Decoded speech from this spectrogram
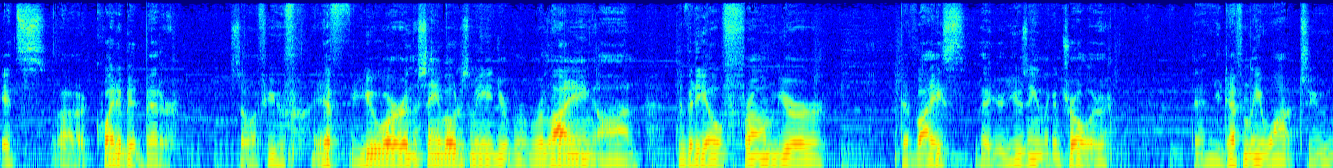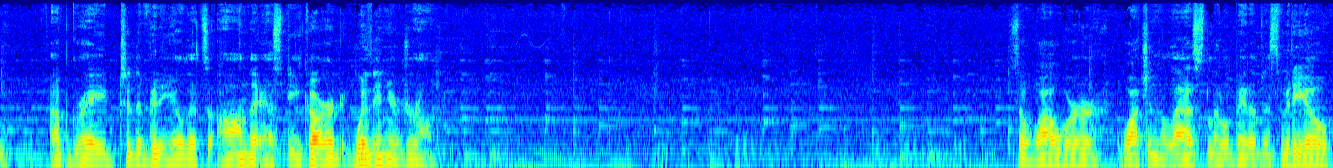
it's uh, quite a bit better. So if you if you are in the same boat as me and you're relying on the video from your device that you're using in the controller, then you definitely want to upgrade to the video that's on the SD card within your drone. So while we're watching the last little bit of this video,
